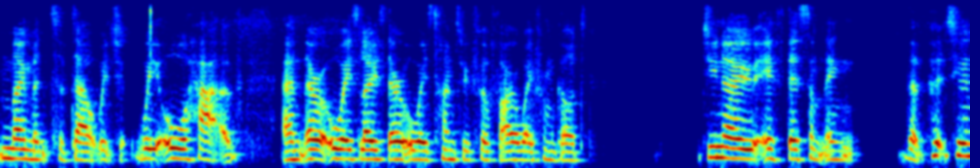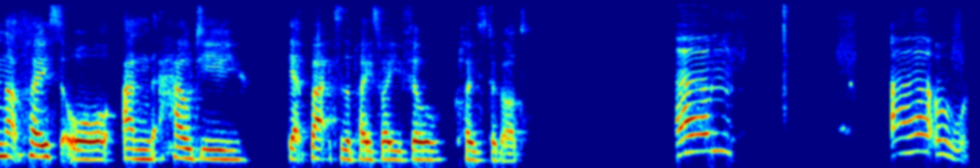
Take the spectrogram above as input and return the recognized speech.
moments of doubt, which we all have? And there are always lows. There are always times we feel far away from God. Do you know if there's something that puts you in that place or and how do you get back to the place where you feel close to god? Um uh, oh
